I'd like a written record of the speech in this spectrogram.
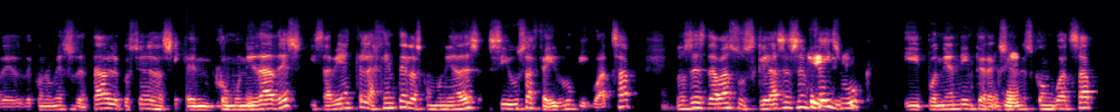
de, de, economía sustentable, cuestiones así, en comunidades, y sabían que la gente de las comunidades sí usa Facebook y WhatsApp. Entonces daban sus clases en sí, Facebook y ponían interacciones uh -huh. con WhatsApp.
